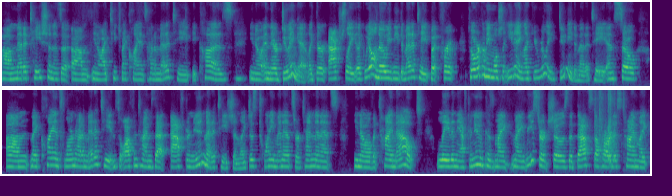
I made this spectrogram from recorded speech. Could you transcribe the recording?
um, meditation is a um, you know i teach my clients how to meditate because you know and they're doing it. Like they're actually like we all know you need to meditate but for to overcome emotional eating like you really do need to meditate. And so um, my clients learn how to meditate. And so oftentimes that afternoon meditation like just 20 minutes or 10 minutes you know of a timeout late in the afternoon because my my research shows that that's the hardest time like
